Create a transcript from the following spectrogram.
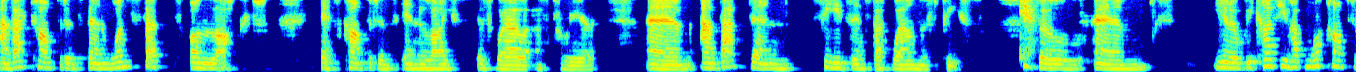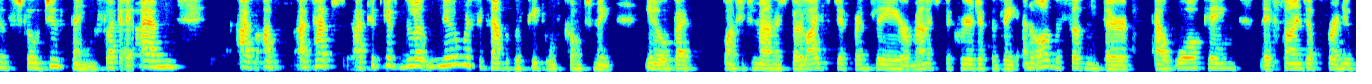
And that confidence then, once that's unlocked, it's confidence in life as well as career. Um, and that then feeds into that wellness piece. Yeah. So, um, you know, because you have more confidence to go do things. Like I, um, I've, I've, I've had, I could give lo- numerous examples of people who've come to me, you know, about wanting to manage their life differently or manage their career differently. And all of a sudden they're out walking, they've signed up for a new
